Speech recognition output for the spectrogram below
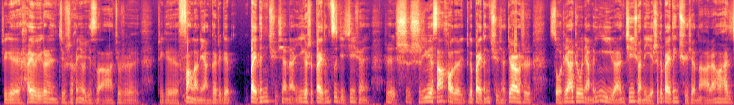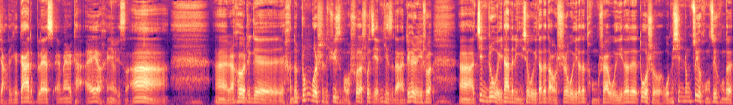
这个还有一个人就是很有意思啊，就是。这个放了两个这个拜登曲线呢，一个是拜登自己竞选是十十一月三号的这个拜登曲线，第二个是佐治亚州两个议员竞选的也是个拜登曲线的啊，然后还讲了一个 God bless America，哎呦很有意思啊。啊，然后这个很多中国式的句子嘛，我说了说简体字的啊。这个人就说啊，敬祝伟大的领袖、伟大的导师、伟大的统帅、伟大的舵手，我们心中最红最红的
